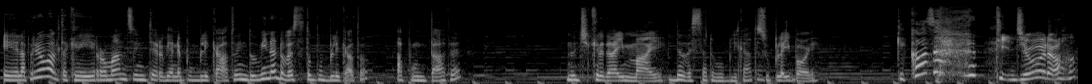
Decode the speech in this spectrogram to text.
e la prima volta che il romanzo intero viene pubblicato, indovina dove è stato pubblicato? A puntate? Non ci crederai mai. Dove è stato pubblicato? Su Playboy. Che cosa? Ti giuro.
